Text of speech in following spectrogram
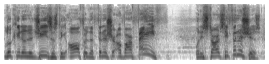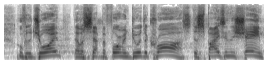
looking unto Jesus the author the finisher of our faith when he starts, he finishes. Who for the joy that was set before him endured the cross, despising the shame,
